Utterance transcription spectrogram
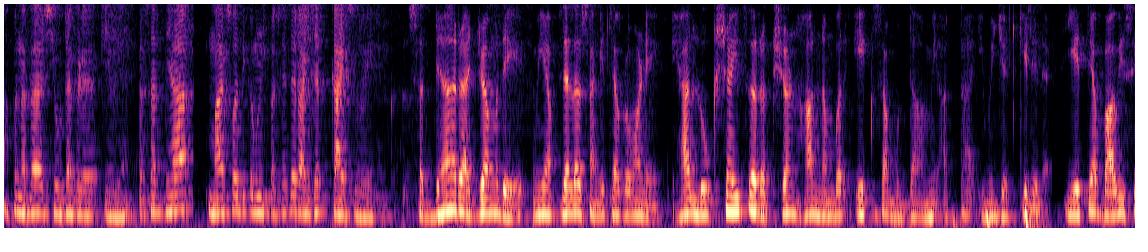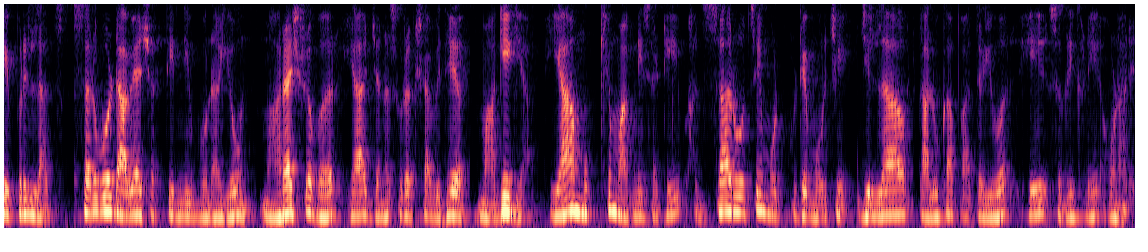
आपण आता शेवटाकडे येऊया. सध्या मार्क्सवादी कम्युनिस्ट पक्षाच्या राज्यात काय सुरू आहे नेमकं? सध्या राज्यामध्ये मी आपल्याला सांगितल्याप्रमाणे ह्या लोकशाहीचं रक्षण हा नंबर एकचा मुद्दा आम्ही आत्ता इमिजिएट केलेला आहे. येत्या बावीस एप्रिललाच सर्व डाव्या शक्तींनी पुन्हा येऊन महाराष्ट्रभर ह्या जनसुरक्षा विधेयक मागे घ्या. या मुख्य मागणीसाठी हजारोचे मोठमोठे मोर्चे जिल्हा तालुका पातळीवर हे सगळीकडे होणार आहे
